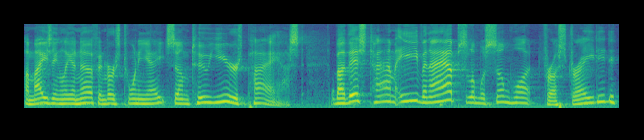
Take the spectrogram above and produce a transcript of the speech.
Amazingly enough, in verse 28, some two years passed. By this time, even Absalom was somewhat frustrated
